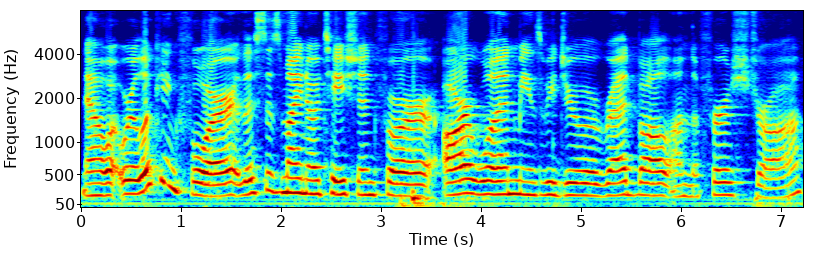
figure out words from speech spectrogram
Now what we're looking for, this is my notation for R1 means we drew a red ball on the first draw,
